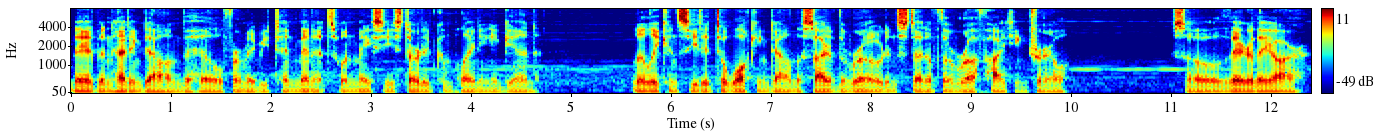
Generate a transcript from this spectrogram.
They had been heading down the hill for maybe 10 minutes when Macy started complaining again. Lily conceded to walking down the side of the road instead of the rough hiking trail. So there they are,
